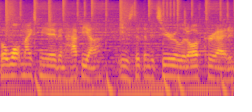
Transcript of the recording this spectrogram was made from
But what makes me even happier is that the material that I've created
